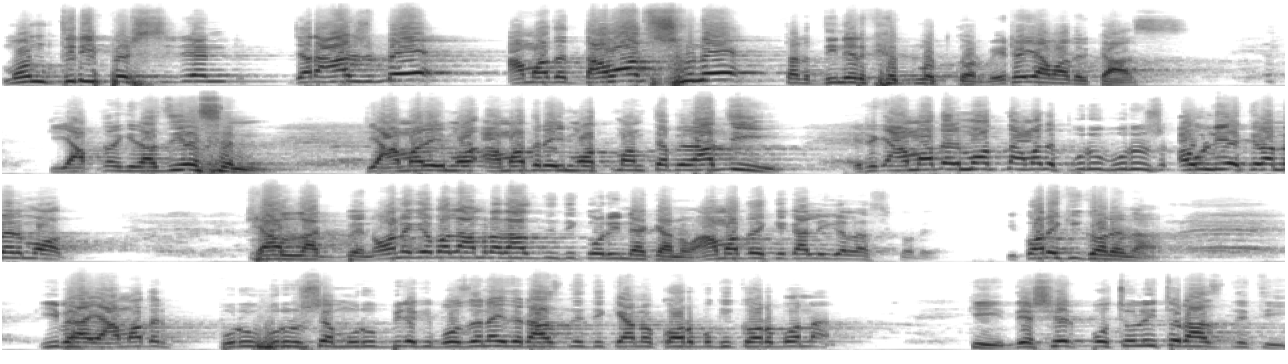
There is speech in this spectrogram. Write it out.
মন্ত্রী, প্রেসিডেন্ট যারা আসবে, আমাদের দাওয়াত শুনে তারা দিনের খেদমত করবে। এটাই আমাদের কাজ। কি আপনারা কি রাজি আছেন? কি আমার এই আমাদের এই মত মানতে আপনি রাজি? এটা কি আমাদের মত না আমাদের পূর্বপুরুষ আউলিয়া গ্রামের মত? খেয়াল রাখবেন। অনেকে বলে আমরা রাজনীতি করি না কেন? আমাদেরকে গালিগালাজ করে। কি করে কি করে না? কি ভাই, আমাদের পূর্বপুরুষরা মুরব্বীরা কি বোঝে নাই যে রাজনীতি কেন করব, কি করব না? কি, দেশের প্রচলিত রাজনীতি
